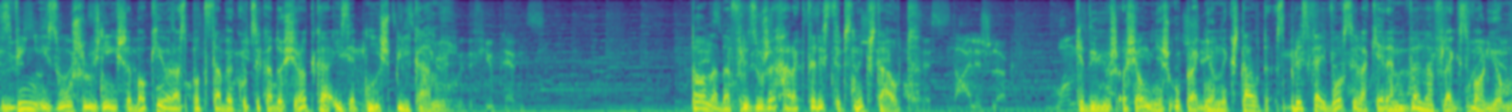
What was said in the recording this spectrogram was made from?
Zwiń i złóż luźniejsze boki oraz podstawę kucyka do środka i zepnij szpilkami. To nada fryzurze charakterystyczny kształt. Kiedy już osiągniesz upragniony kształt, spryskaj włosy lakierem Vela Flex Volume.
